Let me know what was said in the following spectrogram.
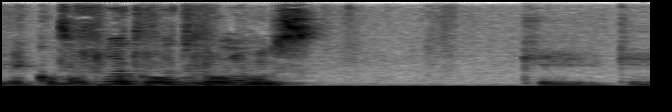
מקומות בגלובוס. כמסקרים.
